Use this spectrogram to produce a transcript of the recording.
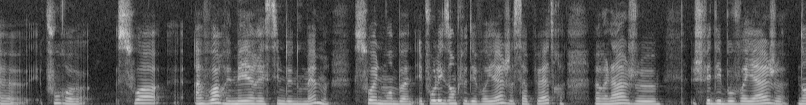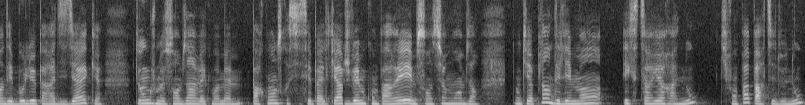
euh, pour euh, soit avoir une meilleure estime de nous-mêmes, soit une moins bonne. Et pour l'exemple des voyages, ça peut être, ben voilà, je fais des beaux voyages dans des beaux lieux paradisiaques, donc je me sens bien avec moi-même. Par contre, si c'est pas le cas, je vais me comparer et me sentir moins bien. Donc il y a plein d'éléments extérieurs à nous qui font pas partie de nous,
